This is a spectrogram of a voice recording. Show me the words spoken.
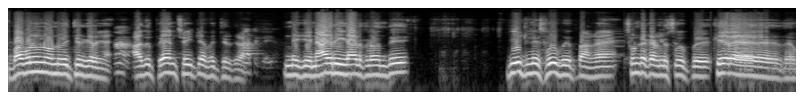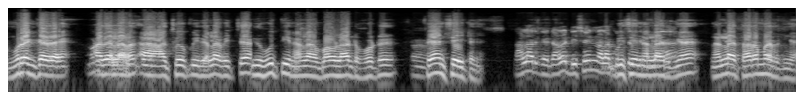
பபுள்னு ஒன்று வச்சிருக்கிறேங்க. அது பேன் சைட்டே வச்சிருக்கிறேன் இன்னைக்கு நாகரிக காலத்துல வந்து வீட்டில் சூப் வைப்பாங்க. சுண்டைக்கடலை சூப்பு கீரை முருங்கீரை அதெல்லாம் சூப்பு இதெல்லாம் வச்சு இது ஊற்றி நல்லா பவுலாட்டு போட்டு. ஃபேன்சி ஐட்டங்க நல்லா இருக்கு. நல்லா டிசைன் நல்லா டிசைன் நல்லா இருக்குங்க. நல்லா தரமா இருக்குங்க.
